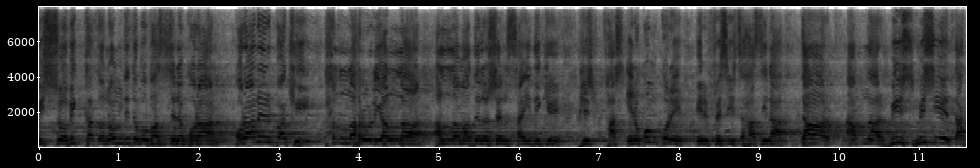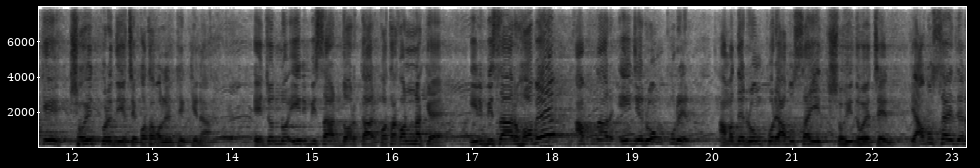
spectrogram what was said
বিশ্ববিখ্যাত নন্দিত মুফাসসিরে কোরআন, কোরআনের পাখি, আল্লাহর অলি আল্লাহ, আল্লামা দেল হোসেন সাইদিকে ফাঁস এরকম করে এর ফেসিস হাসিনা তার আপনার বিষ মিশিয়ে তাকে শহীদ করে দিয়েছে, কথা বলেন ঠিক কিনা? এই জন্য এর বিচার দরকার, কথা কন্যাকে এর বিচার হবে আপনার এই যে রংপুরের আমাদের রংপুরে আবু সাইদ শহীদ হয়েছেন। এই আবু সাইদের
